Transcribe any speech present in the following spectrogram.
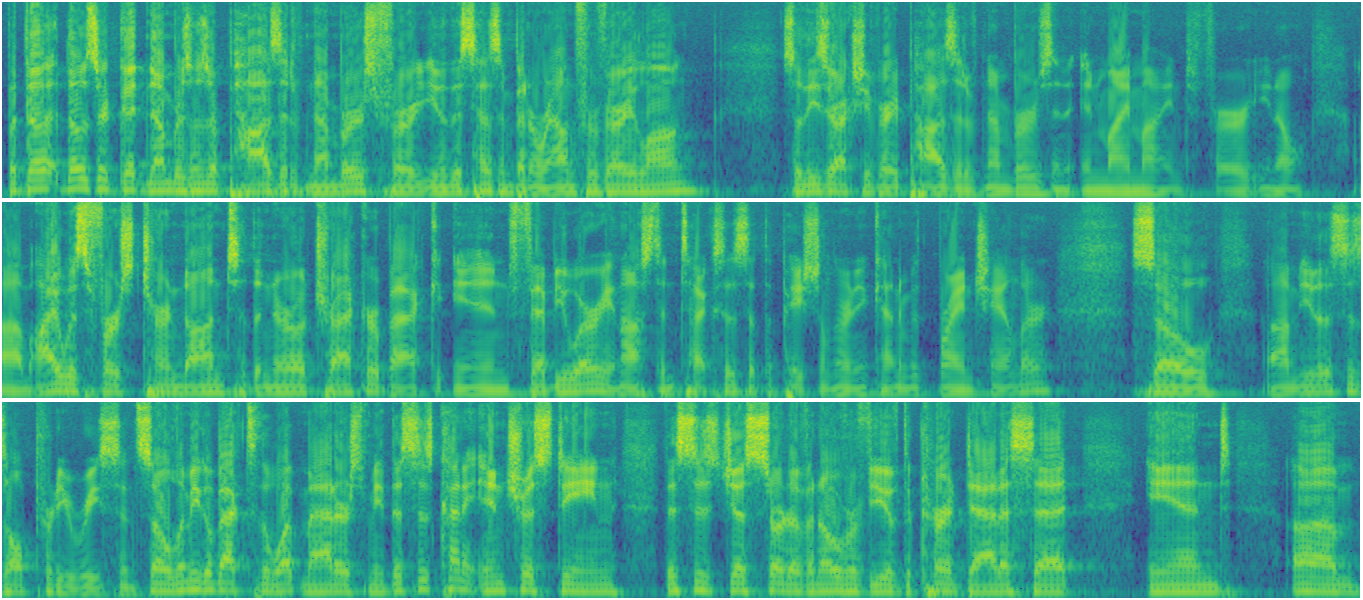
but tho- those are good numbers. Those are positive numbers for you know this hasn't been around for very long. So these are actually very positive numbers in, in my mind. For you know, um, I was first turned on to the Neuro Tracker back in February in Austin, Texas, at the Patient Learning Academy with Brian Chandler. So um, you know, this is all pretty recent. So let me go back to the what matters to me. This is kind of interesting. This is just sort of an overview of the current data set, and um,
